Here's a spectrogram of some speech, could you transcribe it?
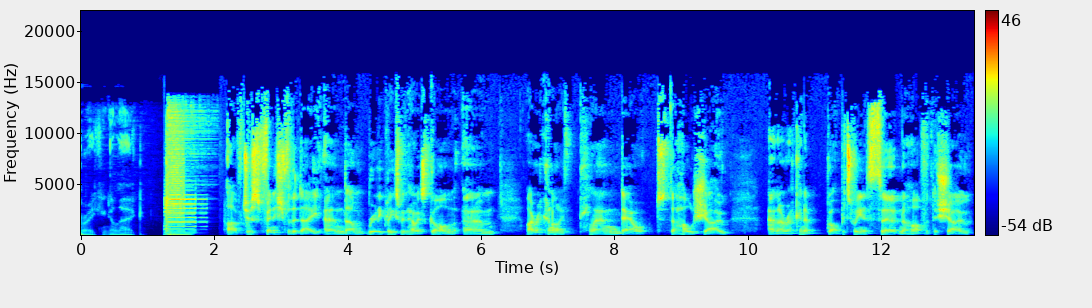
Breaking a leg. I've just finished for the day, and I'm really pleased with how it's gone. Um, I reckon I've planned out the whole show, and I reckon I've got between a third and a half of the show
